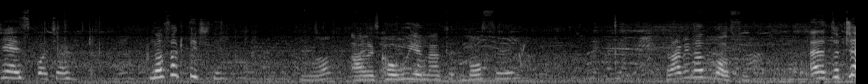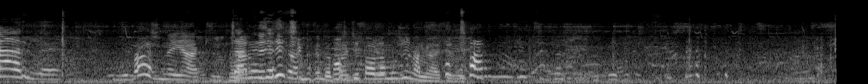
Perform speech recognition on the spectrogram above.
Gdzie jest pociąg? No faktycznie. No, ale kołuje nad bosy. Prawie nad bosy. Ale to czarny. Nieważne jaki. Czarne Czarne dzieci. To będzie Paula Murzyna miała kiedyś.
